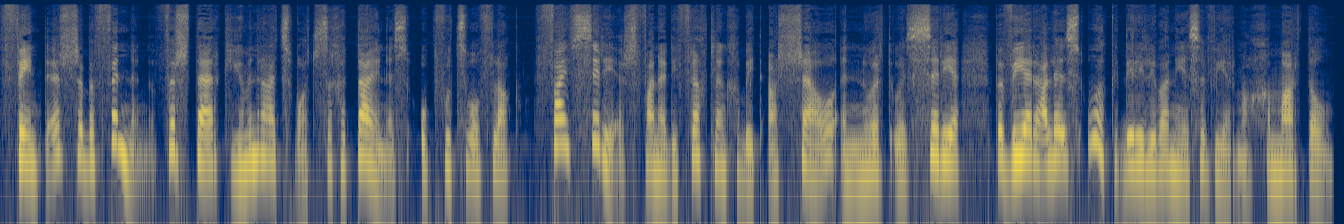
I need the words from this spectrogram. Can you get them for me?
Venter se bevinding versterk Human Rights Watch se getuienis op voedselvlak. Vyf Siriërs vanuit die vlugtelinggebied Arshel in Noord-oos Sirië beweer hulle is ook deur die Libanese weermag gemartel.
